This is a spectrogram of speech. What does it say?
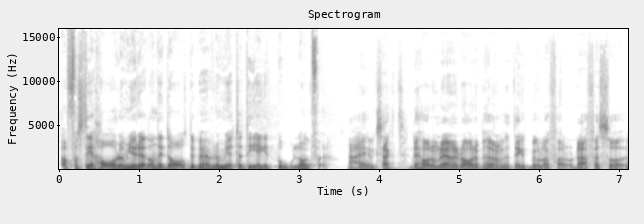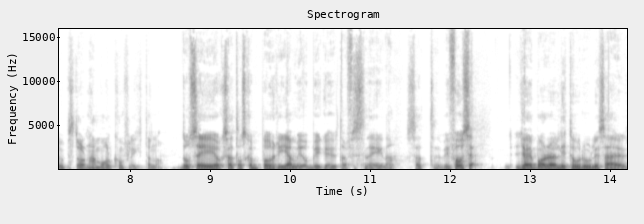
Ja, fast det har de ju redan idag. Det behöver de ju inte ett eget bolag för. Nej, exakt. Det har de redan idag och det behöver de ett eget bolag för. Och därför så uppstår den här målkonflikten. Då. De säger ju också att de ska börja med att bygga utanför sina egna. Så att vi får se. Jag är bara lite orolig så här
